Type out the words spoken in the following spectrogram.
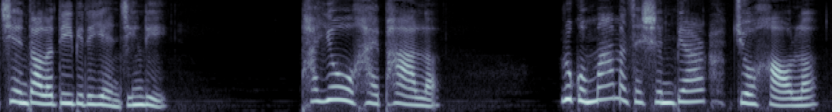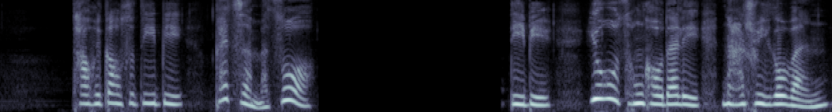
溅到了迪比的眼睛里。他又害怕了。如果妈妈在身边就好了，他会告诉迪比该怎么做。迪比又从口袋里拿出一个吻，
